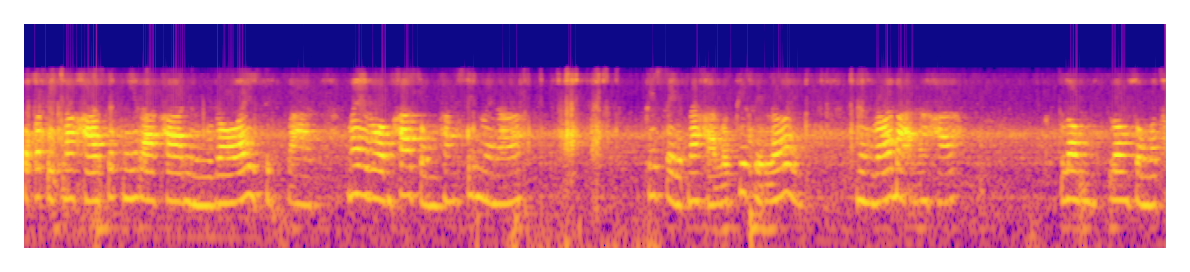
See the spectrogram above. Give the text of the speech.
ปกตินะคะเซตนี้ราคาหนึ่งร้อยสิบบาท ไม่รวมค่าส่งทั้งสิ้นเลยนะ พิเศษนะคะลดพิเศษเลยหนึ่งร้อยบาทนะคะ รวมรวมส่งรัฐ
